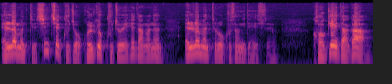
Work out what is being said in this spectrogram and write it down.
엘러먼트, 신체 구조, 골격 구조에 해당하는 엘러먼트로 구성이 되어 있어요. 거기에다가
